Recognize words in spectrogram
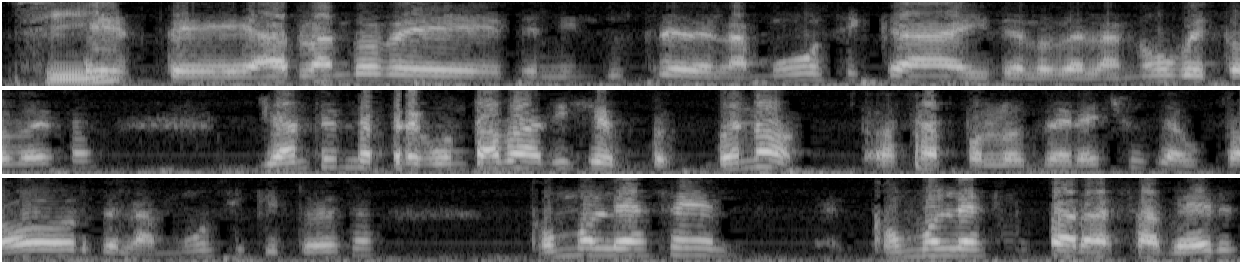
este, hablando de, la industria de la música y de lo de la nube y todo eso, yo antes me preguntaba, dije, bueno, o sea, por los derechos de autor, de la música y todo eso, ¿cómo le hacen, cómo le hacen para saber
